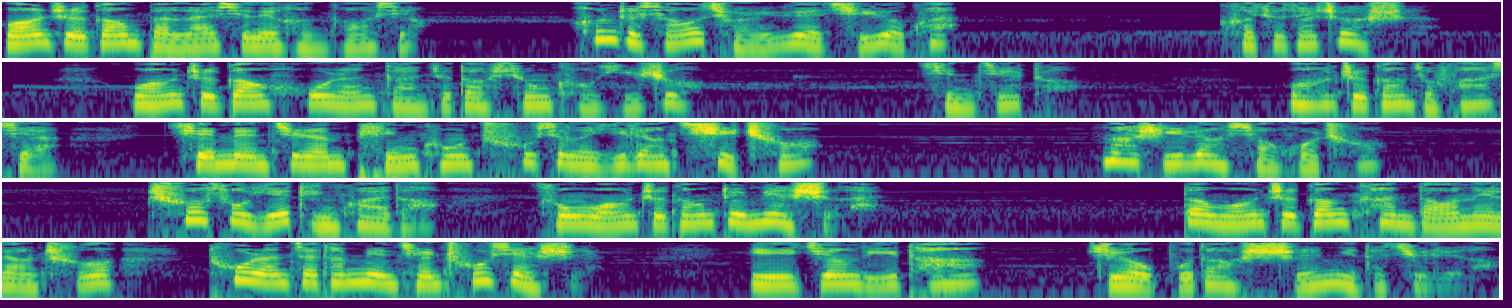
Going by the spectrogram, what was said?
王志刚本来心里很高兴，哼着小曲儿越骑越快。可就在这时，王志刚忽然感觉到胸口一热，紧接着，王志刚就发现前面竟然凭空出现了一辆汽车。那是一辆小货车，车速也挺快的，从王志刚对面驶来。但王志刚看到那辆车突然在他面前出现时，已经离他只有不到十米的距离了。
